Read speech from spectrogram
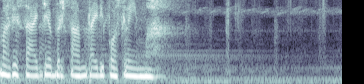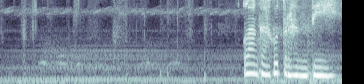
masih saja bersantai di pos 5. Langkahku terhenti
